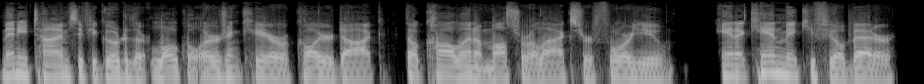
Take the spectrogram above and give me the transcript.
Many times, if you go to the local urgent care or call your doc, they'll call in a muscle relaxer for you, and it can make you feel better.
